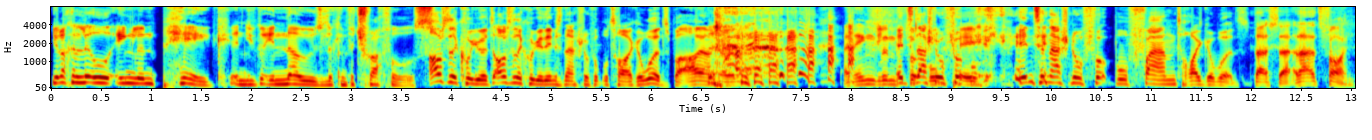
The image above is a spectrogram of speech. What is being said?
You're like a little England pig, and you've got your nose looking for truffles. I was going to call you. I was going to call you the international football Tiger Woods, but I don't know. An England international football, football, international football fan Tiger Woods. That's that. That's fine.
